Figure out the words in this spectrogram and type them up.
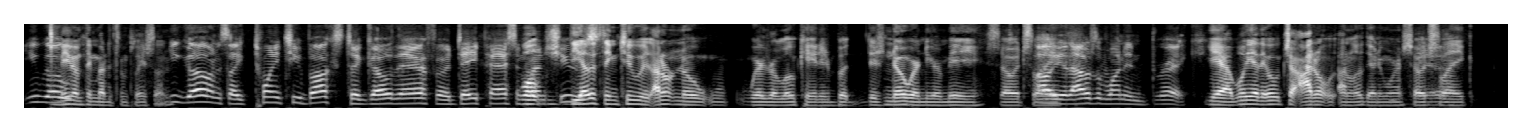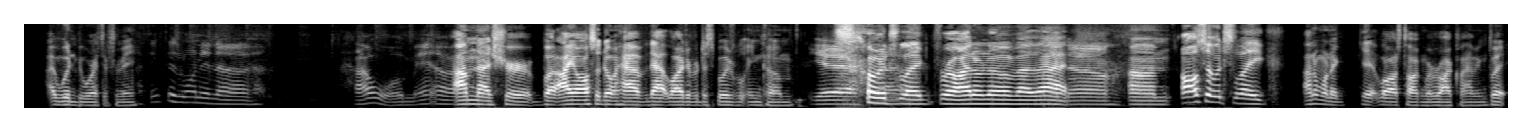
you go, Maybe I'm thinking about a different place then. you go, and it's like twenty two bucks to go there for a day pass and Well, rent shoes. the other thing too is I don't know where you're located, but there's nowhere near me, so it's like. oh yeah, that was the one in Brick. yeah. Well, yeah, they, I don't I don't live there anymore, so it's like I wouldn't be worth it for me. I think there's one in uh, Howell, man. Uh, I'm not sure, but I also don't have that large of a disposable income, yeah. so it's uh, like, bro, I don't know about that. know. Um, also, it's like I don't want to get lost talking about rock climbing, but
